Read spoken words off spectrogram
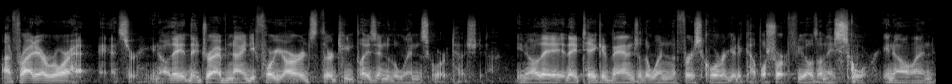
on Friday Aurora had answer you know? They, they drive 94 yards 13 plays into the wind and score a touchdown you know? They, they take advantage of the win in the first quarter get a couple short fields and they score you know? And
